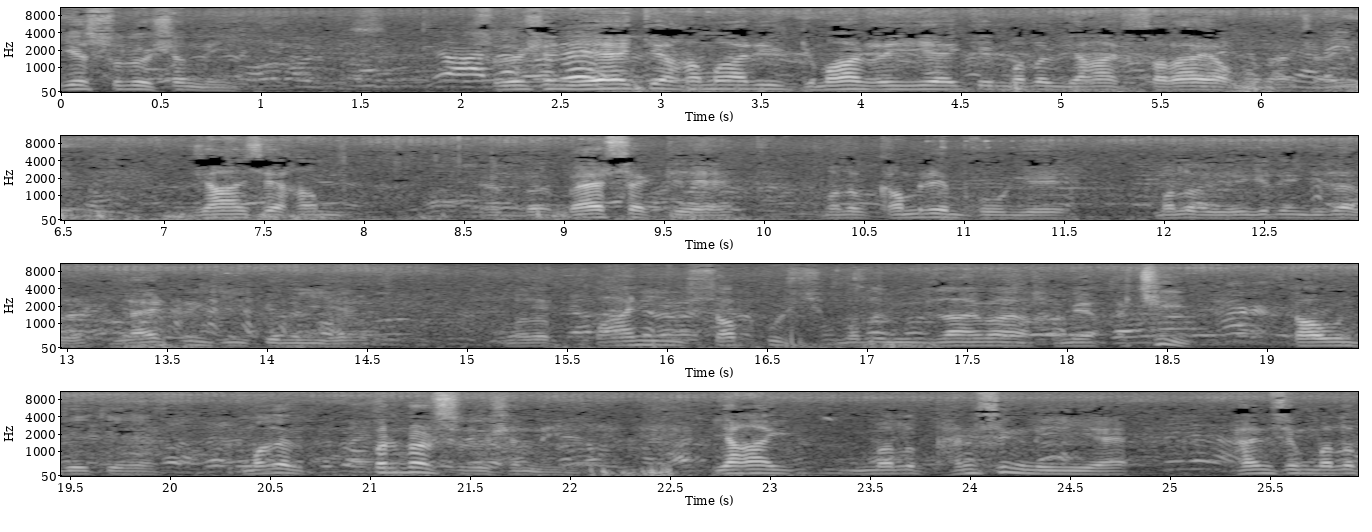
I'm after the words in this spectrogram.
ये सोल्यूशन नहीं है। सोल्यूशन ये है कि हमारी डिमांड रही है कि मतलब यहाँ सराया होना चाहिए। जहाँ से हम बैठ सकते हैं मतलब कमरे हो गए मतलब इधर लाइटिंग की कमी है मतलब पानी सब कुछ मतलब इंतज़ाम हमें अच्छी ताउन देते हैं, मगर परमानेंट सोल्यूशन नहीं है। यहाँ मतलब फेंसिंग नहीं है। फेंसिंग मतलब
